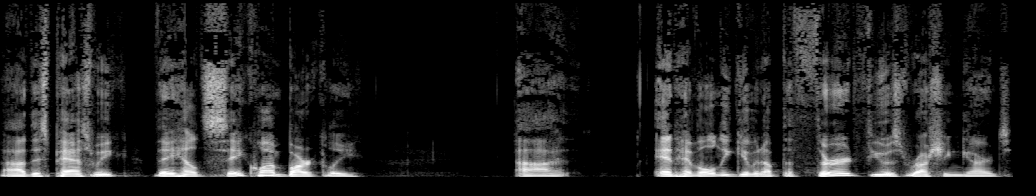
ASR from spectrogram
Uh, this past week, they held Saquon Barkley uh, and have only given up the third fewest rushing yards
